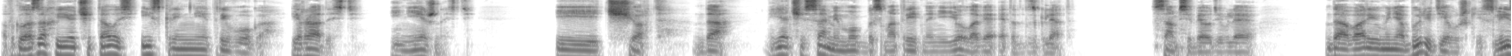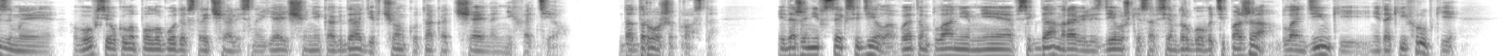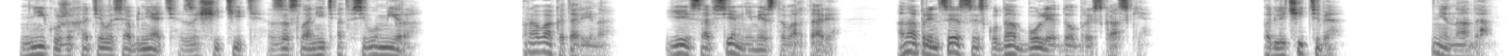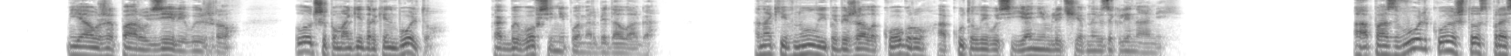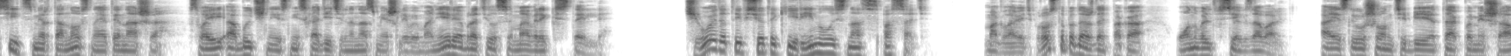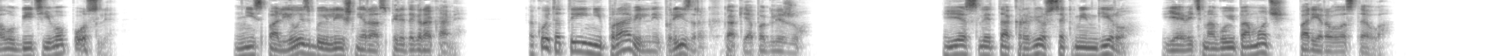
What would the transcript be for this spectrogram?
В глазах ее читалась искренняя тревога, и радость, и нежность. И черт, да, я часами мог бы смотреть на нее, ловя этот взгляд. Сам себя удивляю. До аварии у меня были девушки, с Лизой мы вовсе около полугода встречались, но я еще никогда девчонку так отчаянно не хотел. Да дрожи просто. И даже не в сексе дело, в этом плане мне всегда нравились девушки совсем другого типажа, блондинки и не такие хрупкие. Ник уже хотелось обнять, защитить, заслонить от всего мира. Права Катарина. Ей совсем не место в артаре. Она принцесса из куда более доброй сказки. Подлечить тебя? Не надо. Я уже пару зелий выжрал. Лучше помоги Дракенбольту. Как бы вовсе не помер бедолага. Она кивнула и побежала к Огру, окутала его сиянием лечебных заклинаний. «А позволь кое-что спросить, смертоносная ты наша», в своей обычной снисходительно-насмешливой манере обратился Мэврик к Стелле. «Чего это ты все-таки ринулась нас спасать? Могла ведь просто подождать, пока Онвальд всех завалит. А если уж он тебе так помешал, убить его после? Не спалилась бы лишний раз перед игроками. Какой-то ты неправильный призрак, как я погляжу. Если так рвешься к Мингиру, я ведь могу и помочь, парировала Стелла.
